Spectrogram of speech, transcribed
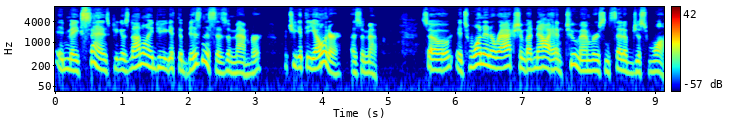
it makes sense because not only do you get the business as a member, but you get the owner as a member. So it's one interaction, but now I have two members instead of just one.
